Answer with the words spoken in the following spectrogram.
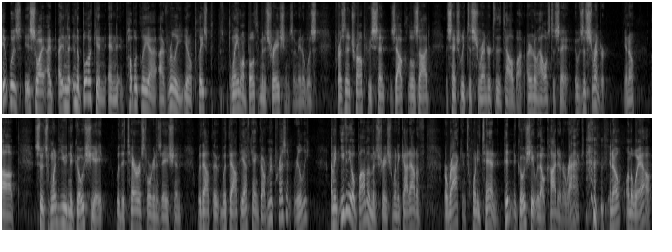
it was, so I, I in, the, in the book and, and publicly, I, I've really, you know, placed blame on both administrations. I mean, it was President Trump who sent Zal Khalilzad essentially to surrender to the Taliban. I don't know how else to say it. It was a surrender, you know? Uh, so it's when do you negotiate with a terrorist organization without the, without the Afghan government present? Really? I mean, even the Obama administration, when it got out of Iraq in 2010, didn't negotiate with Al Qaeda in Iraq, you know, on the way out.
